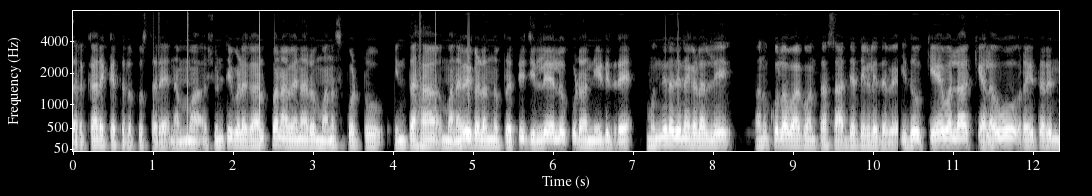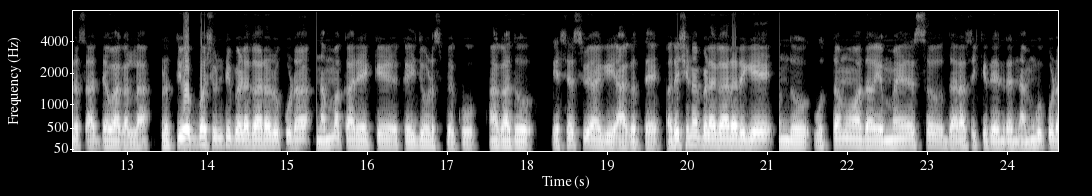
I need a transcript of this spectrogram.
ಸರ್ಕಾರಕ್ಕೆ ತಲುಪಿಸ್ತಾರೆ. ನಮ್ಮ ಶುಂಠಿ ಬೆಳೆಗ ಅಲ್ಪ ನಾವೇನಾದ್ರು ಮನಸ್ಸು ಕೊಟ್ಟು ಇಂತಹ ಮನವಿಗಳನ್ನು ಪ್ರತಿ ಜಿಲ್ಲೆಯಲ್ಲೂ ಕೂಡ ನೀಡಿದ್ರೆ ಮುಂದಿನ ದಿನಗಳಲ್ಲಿ ಅನುಕೂಲವಾಗುವಂತಹ ಸಾಧ್ಯತೆಗಳಿದಾವೆ. ಇದು ಕೇವಲ ಕೆಲವು ರೈತರಿಂದ ಸಾಧ್ಯವಾಗಲ್ಲ. ಪ್ರತಿಯೊಬ್ಬ ಶುಂಠಿ ಬೆಳೆಗಾರರು ಕೂಡ ನಮ್ಮ ಕಾರ್ಯಕ್ಕೆ ಕೈ ಜೋಡಿಸ್ಬೇಕು. ಆಗ ಅದು ಯಶಸ್ವಿಯಾಗಿ ಆಗುತ್ತೆ. ಅರಿಶಿಣ ಬೆಳೆಗಾರರಿಗೆ ಒಂದು ಉತ್ತಮವಾದ ಎಂಐಎಸ್ ದರ ಸಿಕ್ಕಿದೆ ಅಂದ್ರೆ ನಮಗೂ ಕೂಡ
